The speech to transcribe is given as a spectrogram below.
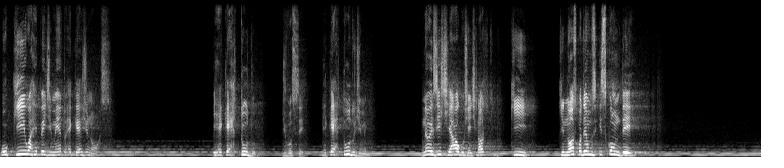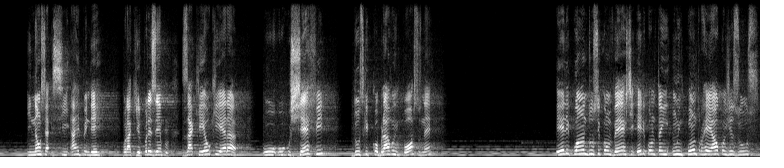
o que o arrependimento requer de nós. E requer tudo de você, requer tudo de mim. Não existe algo, gente, que nós, que, que nós podemos esconder e não se, se arrepender por aquilo. Por exemplo, Zaqueu, que era o, o, o chefe dos que cobravam impostos, né? Ele, quando se converte, ele, quando tem um encontro real com Jesus,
